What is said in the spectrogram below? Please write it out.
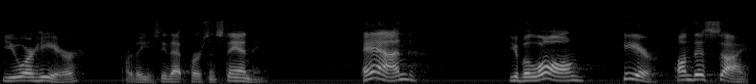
You are here, or you see that person standing. And you belong here on this side.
